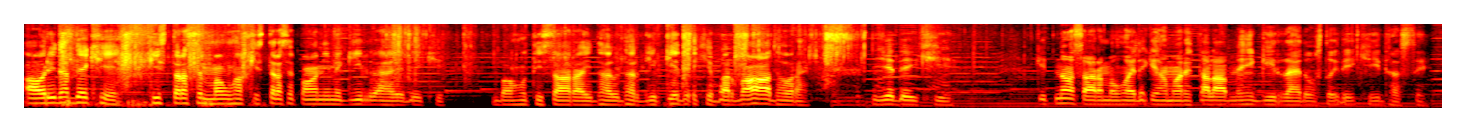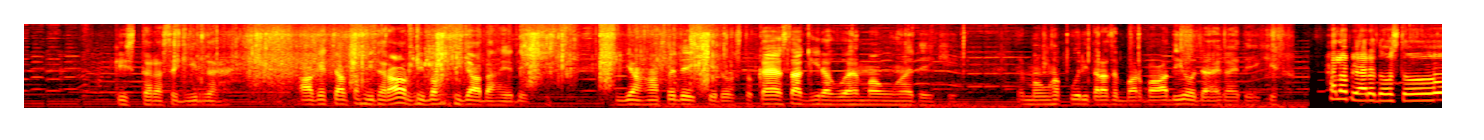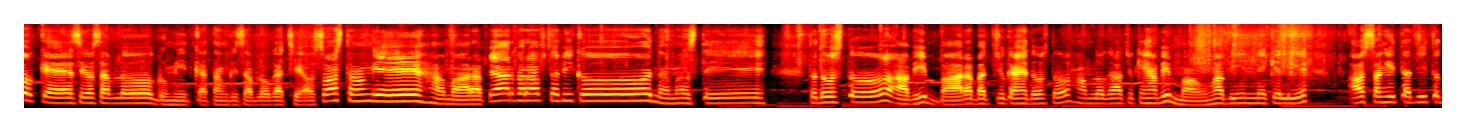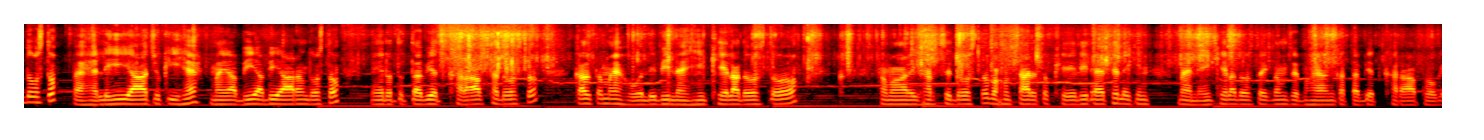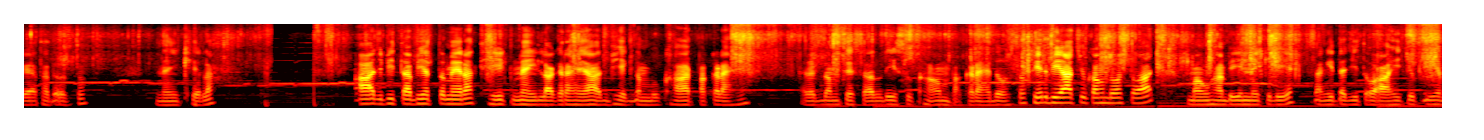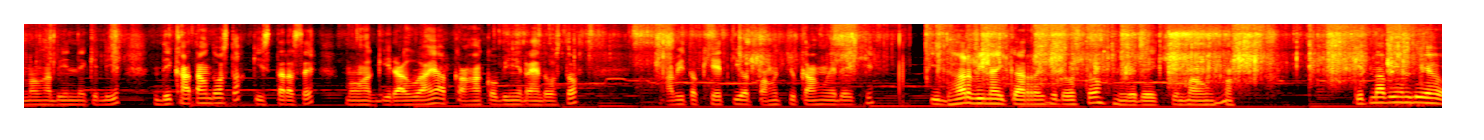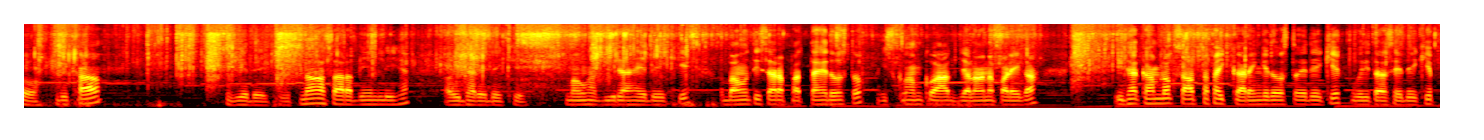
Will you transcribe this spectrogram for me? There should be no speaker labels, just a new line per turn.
और इधर देखिए, किस तरह से मऊहा, किस तरह से पानी में गिर रहा है देखिए। बहुत ही सारा इधर उधर गिर के देखिए, बर्बाद हो रहा है। ये देखिए, कितना सारा महुआ है, देखिए, हमारे तालाब में ही गिर रहा है दोस्तों, ये देखिए इधर से। किस तरह से गिर रहा है। आगे चलता हूँ, इधर और भी बहुत ही ज़्यादा है देखिए। यहाँ पे देखिए दोस्तों, कैसा गिरा हुआ है महुआ देखिए। महुआ पूरी तरह से बर्बाद ही हो जाएगा, ये देखिए। हेलो प्यारे दोस्तों, कैसे हो सब लोग? उम्मीद करता हूँ कि सब लोग अच्छे और स्वस्थ होंगे। हमारा प्यार भरा आप सभी को नमस्ते। तो दोस्तों, अभी बारह बज चुका है दोस्तों। हम लोग आ चुके हैं अभी माऊहा बीनने के लिए। और संगीता जी तो दोस्तों, पहले ही आ चुकी है। मैं अभी अभी आ रहा हूँ दोस्तों। मेरा तो तबीयत ख़राब था दोस्तों। कल तो मैं होली भी नहीं खेला दोस्तों। हमारे घर से दोस्तों, बहुत सारे तो खेल ही रहे थे, लेकिन मैं नहीं खेला दोस्तों, एकदम से भयंकर तबीयत ख़राब हो गया था दोस्तों, नहीं खेला। आज भी तबीयत तो मेरा ठीक नहीं लग रहा है, आज भी एकदम बुखार पकड़ा है और एकदम से सर्दी सुखाम पकड़ा है दोस्तों, फिर भी आ चुका हूँ दोस्तों आज, मऊहा बीनने के लिए, संगीता जी तो आ ही चुकी है मऊहा बीनने के लिए, दिखाता हूँ दोस्तों किस तरह से मऊहा गिरा हुआ है और कहाँ को बीन रहे हैं दोस्तों, अभी तो खेत की ओर पहुँच चुका हूँ ये देखिए। इधर भी नहीं कर रही है दोस्तों, ये देखिए मऊहा कितना बीन लिए हो? दिखाओ। ये देखिए, इतना सारा बीन ली है। और इधर ये देखिए मऊहा गिरा है देखिए। बहुत ही सारा पत्ता है दोस्तों, इसको हमको आग जलाना पड़ेगा। इधर का हम लोग साफ़ सफ़ाई करेंगे दोस्तों, ये देखिए, पूरी तरह से देखिए।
